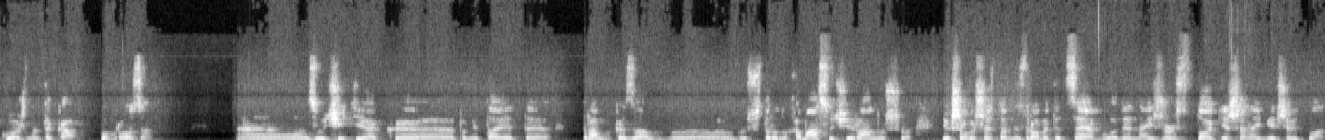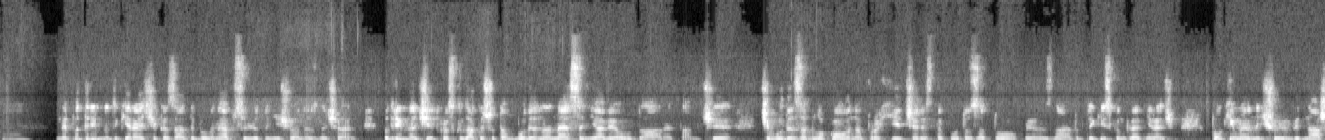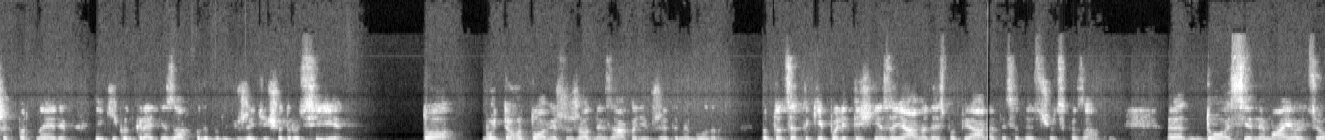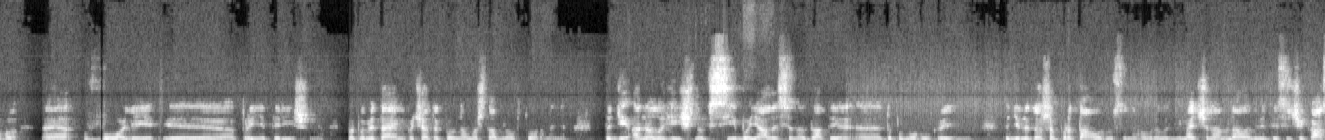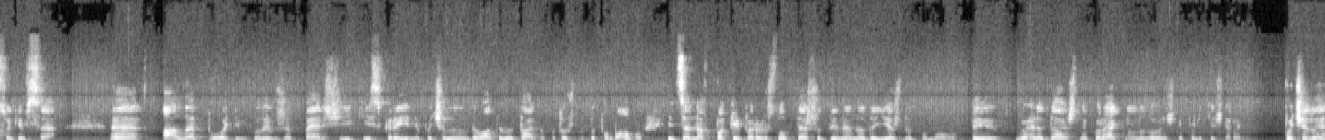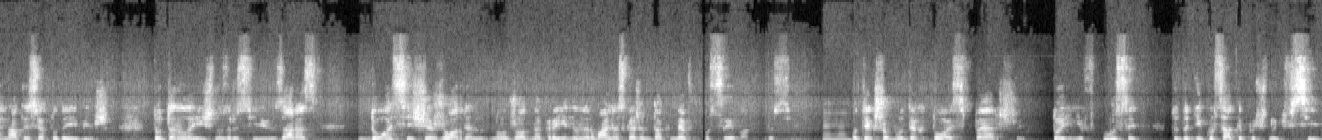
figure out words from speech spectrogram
кожна така погроза е, звучить як, е, пам'ятаєте, Трамп казав е, в сторону Хамасу чи Ірану, що якщо ви щось там не зробите, це буде найжорстокіша, найбільша відплата. Не потрібно такі речі казати, бо вони абсолютно нічого не означають. Потрібно чітко сказати, що там буде нанесені авіаудари, там чи, чи буде заблоковано прохід через таку-то затоку. Я не знаю. Тобто якісь конкретні речі. Поки ми не чуємо від наших партнерів, які конкретні заходи будуть вжиті щодо Росії, то будьте готові, що жодних заходів вжити не буде. Тобто, це такі політичні заяви, десь попіаритися, десь щось сказати. Е, Досі немає цього волі е, прийняти рішення. Ми пам'ятаємо початок повномасштабного вторгнення. Тоді аналогічно всі боялися надати е, допомогу Україні. Тоді не то, що про Тауруси не говорили. Німеччина нам дала 2000 касок і все. Е, Але потім, коли вже перші якісь країни почали надавати летальну потужну допомогу, і це навпаки переросло в те, що ти не надаєш допомогу, ти виглядаєш некоректно на зовнішньополітичній арені, почали гнатися хто дає більше. Тут аналогічно з Росією. Зараз досі ще жоден, ну жодна країна нормально, скажімо так, не вкусила Росію. Мгм. От якщо буде хтось перший, хто її вкусить, то тоді кусати почнуть всі.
